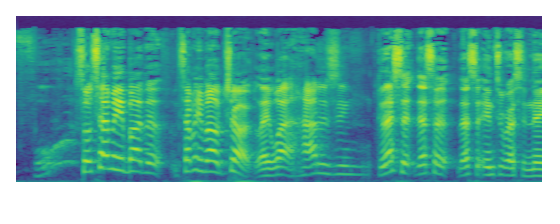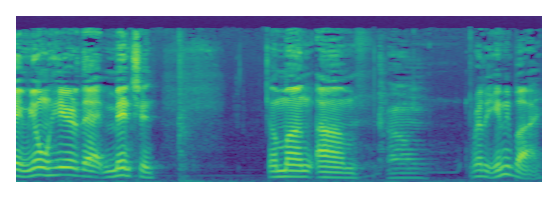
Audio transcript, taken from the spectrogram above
Four? So tell me about the tell me about Chark. Like, what? How does he? that's a that's a that's an interesting name. You don't hear that mentioned among um Um, really anybody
